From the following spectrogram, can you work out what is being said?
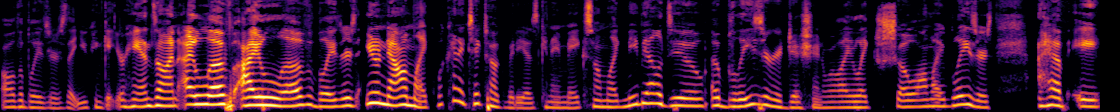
All the blazers that you can get your hands on. I love, I love blazers. You know, now I'm like, what kind of TikTok videos can I make? So I'm like, maybe I'll do a blazer edition where I like show all my blazers. I have a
